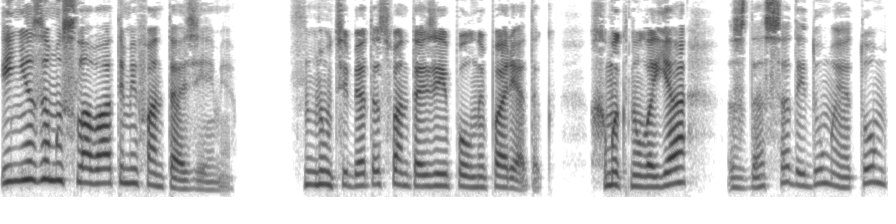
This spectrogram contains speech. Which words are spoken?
и незамысловатыми фантазиями. «Ну, тебя-то с фантазией полный порядок», — хмыкнула я, с досадой думая о том,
